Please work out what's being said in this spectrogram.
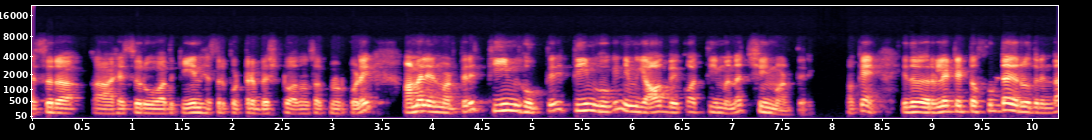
ಹೆಸರ ಹೆಸರು ಅದಕ್ಕೆ ಏನ್ ಹೆಸರು ಕೊಟ್ರೆ ಬೆಸ್ಟ್ ಅದೊಂದ್ ಸ್ವಲ್ಪ ನೋಡ್ಕೊಳ್ಳಿ. ಆಮೇಲೆ ಏನ್ ಮಾಡ್ತೀರಿ? ಥೀಮ್ಗೆ ಹೋಗ್ತೀರಿ. ಥೀಮ್ಗೆ ಹೋಗಿ ನಿಮ್ಗೆ ಯಾವ್ದು ಬೇಕೋ ಆ ಥೀಮ್ ಅನ್ನ ಚೇಂಜ್ ಮಾಡ್ತೀರಿ. ಓಕೆ ಇದು ರಿಲೇಟೆಡ್ ಟು ಫುಡ್ ಇರೋದ್ರಿಂದ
